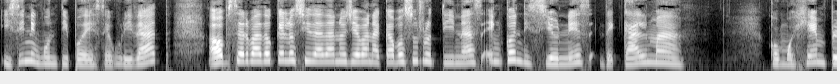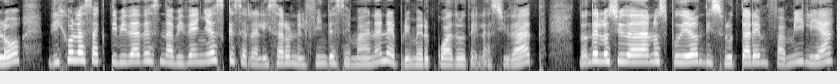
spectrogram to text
y sin ningún tipo de seguridad, ha observado que los ciudadanos llevan a cabo sus rutinas en condiciones de calma. Como ejemplo, dijo las actividades navideñas que se realizaron el fin de semana en el primer cuadro de la ciudad, donde los ciudadanos pudieron disfrutar en familia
